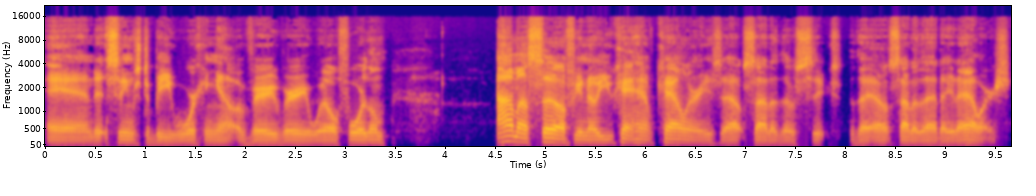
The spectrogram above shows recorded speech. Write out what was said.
and it seems to be working out very, very well for them. I myself, you know, you can't have calories outside of those six, the outside of that eight hours,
